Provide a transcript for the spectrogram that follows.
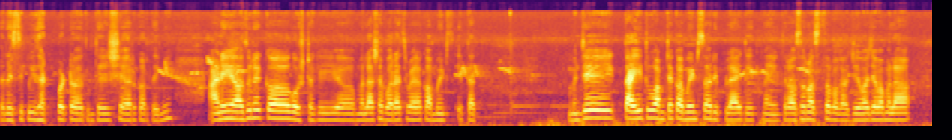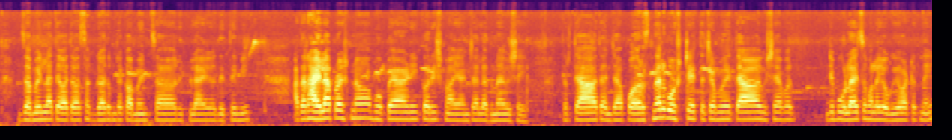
तर रेसिपी झटपट तुमच्याशी शेअर करते मी. आणि अजून एक गोष्ट की मला अशा बऱ्याच वेळा कमेंट्स येतात. म्हणजे ताई तू आमच्या कमेंट्सचा रिप्लाय देत नाही. तर असं नसतं बघा. जेव्हा जेव्हा मला जमेल ना तेव्हा तेव्हा सगळ्या तुमच्या कमेंटचा रिप्लाय देते मी. आता राहिला प्रश्न भोप्या आणि करिश्मा यांच्या लग्नाविषयी. तर त्या त्यांच्या पर्सनल गोष्टी आहेत. त्याच्यामुळे त्या विषयावर जे बोलायचं मला योग्य वाटत नाही.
